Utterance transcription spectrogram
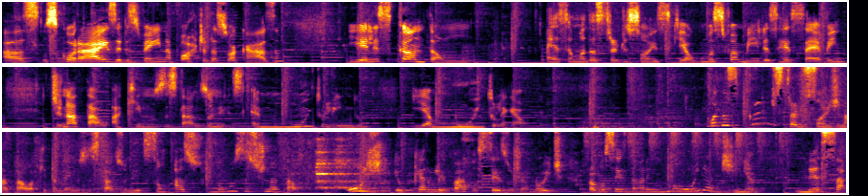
as, os corais, eles vêm na porta da sua casa e eles cantam. Essa é uma das tradições que algumas famílias recebem de Natal aqui nos Estados Unidos. É muito lindo e é muito legal. Uma das grandes tradições de Natal aqui também nos Estados Unidos são as luzes de Natal. Hoje eu quero levar vocês hoje à noite para vocês darem uma olhadinha nessa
